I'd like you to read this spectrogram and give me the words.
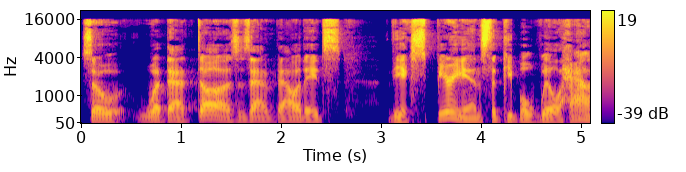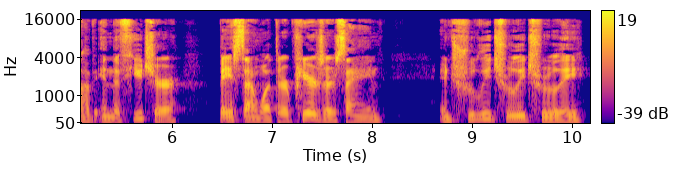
So what that does is that validates the experience that people will have in the future based on what their peers are saying and truly, truly, truly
